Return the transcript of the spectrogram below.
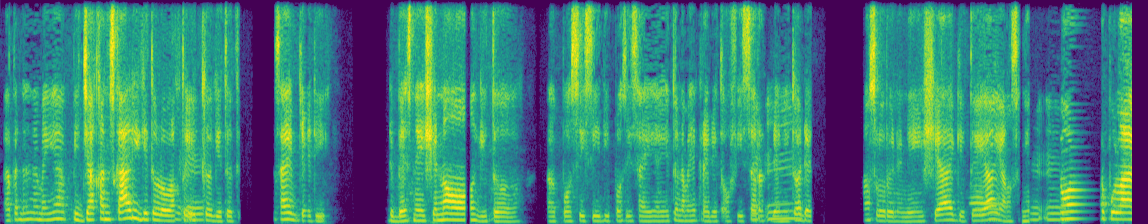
apa namanya pijakan sekali gitu loh waktu mm -hmm. itu gitu saya jadi the best national gitu uh, posisi di posisi saya itu namanya credit officer mm -hmm. dan itu ada seluruh Indonesia gitu ya yang senior mm -hmm. pula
